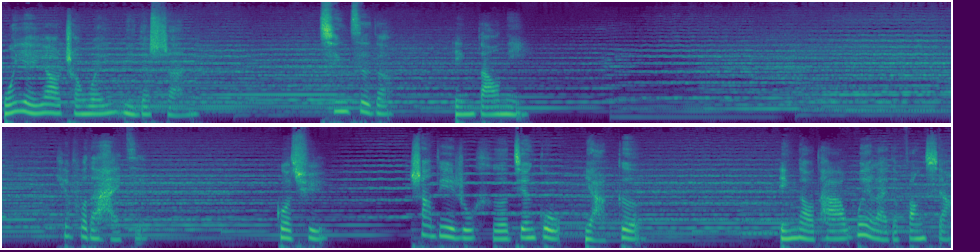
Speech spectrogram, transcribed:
我也要成为你的神，亲自的引导你。天赋的孩子，过去上帝如何兼顾雅各，引导他未来的方向，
